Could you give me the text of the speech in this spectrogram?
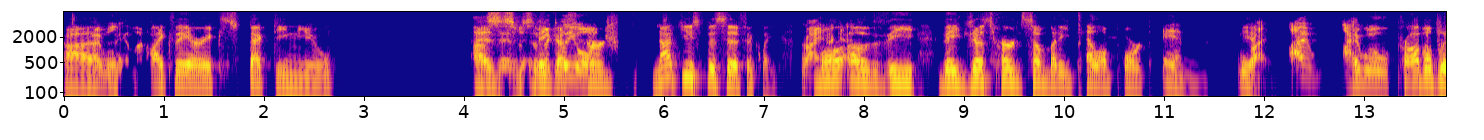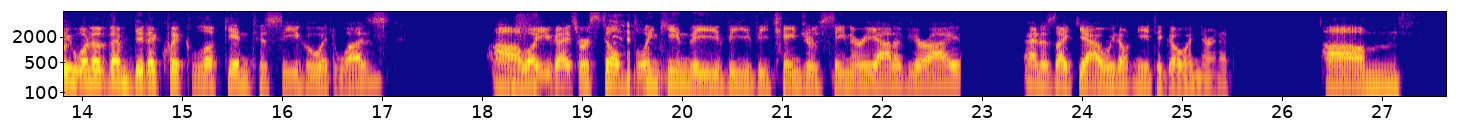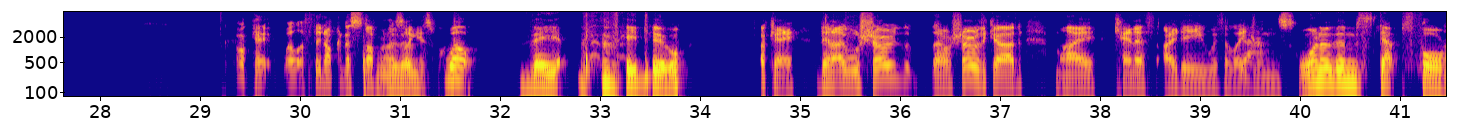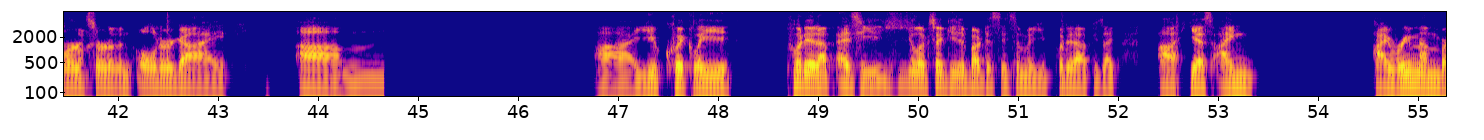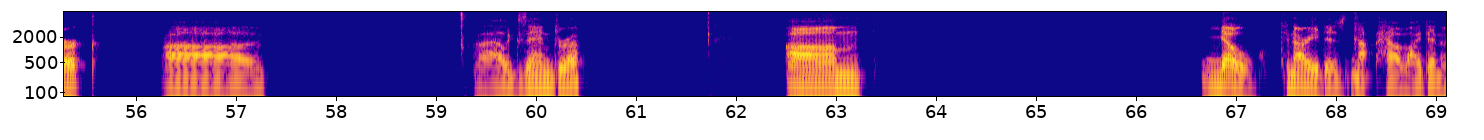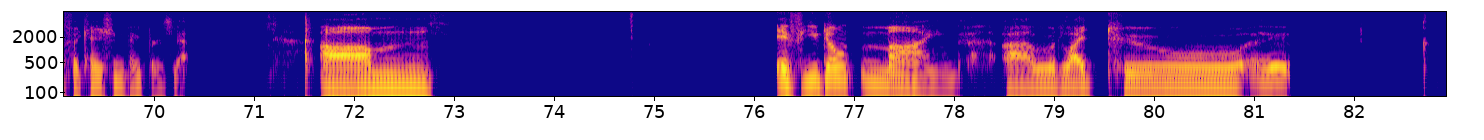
uh, I will- they look like they are expecting you. Us As specifically, just or heard- Not you specifically. right? More okay. of the they just heard somebody teleport in. Yeah. Right. I I will Probably one of them did a quick look in to see who it was. Uh, while you guys were still blinking the the the change of scenery out of your eyes, and it's like, yeah, we don't need to go in there and it. Um, Okay. Well, if they're not going to stop us, I guess. We'll, well, they they do. okay. Then I will show the I'll show the guard my Cannith ID with the Eladrin's. One of them steps forward, sort of an older guy. Um, uh, you quickly put it up as he he looks like he's about to say something. You put it up. He's like, "Ah, yes, I I remember." Uh, Alexandra. Um, no, Tenari does not have identification papers yet. Um, if you don't mind, uh, we would like to uh,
